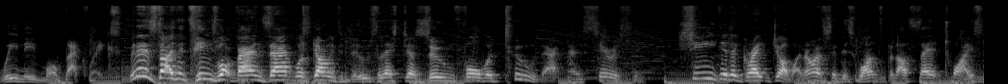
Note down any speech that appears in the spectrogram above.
we need more back rakes. We then started to tease what VanZant was going to do, so let's just zoom forward to that. And seriously, she did a great job. I know I've said this once, but I'll say it twice.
